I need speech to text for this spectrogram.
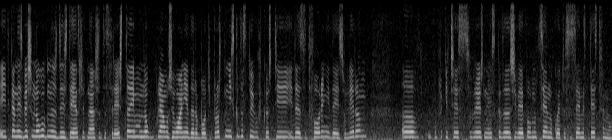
И така не беше много обнадежден след нашата среща. Има много голямо желание да работи. Просто не иска да стои вкъщи и да е затворен и да е изолиран. Въпреки, че е с увреждане, иска да живее пълноценно, което е съвсем естествено.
